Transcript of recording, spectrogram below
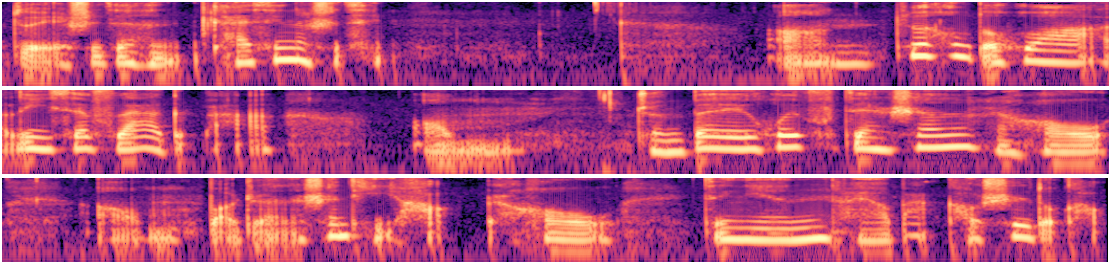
我觉得也是件很开心的事情。嗯，最后的话立一些 flag 吧。嗯，准备恢复健身，然后嗯，保证身体好，然后今年还要把考试都考，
